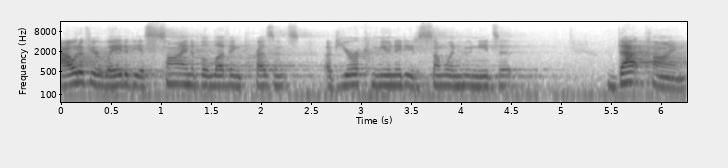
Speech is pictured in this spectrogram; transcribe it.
out of your way to be a sign of the loving presence of your community to someone who needs it. That kind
